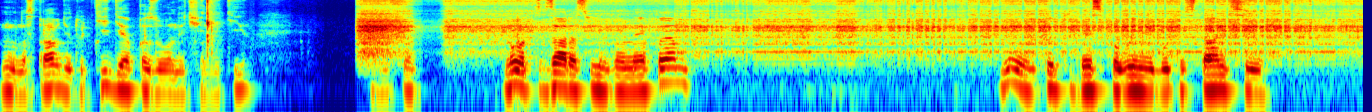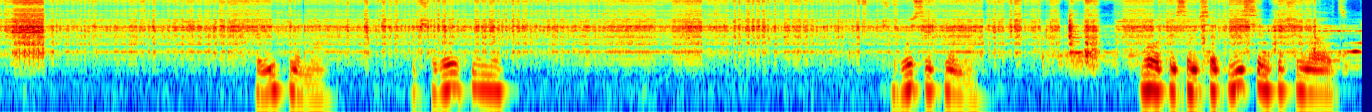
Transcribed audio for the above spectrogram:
ну, насправді тут ті діапазони чи не ті. Ну, от зараз на FM. Ну, тут десь повинні бути станції. Їх нема. Чого їх нема? Чогось їх нема. От 88 починається.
